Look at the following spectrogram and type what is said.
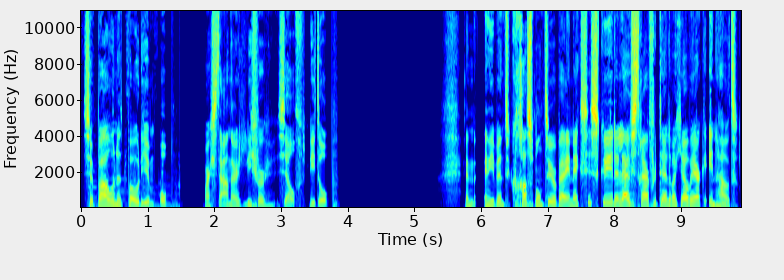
Ze bouwen het podium op, maar staan er liever zelf niet op. En, en je bent natuurlijk gastmonteur bij Nexus. Kun je de luisteraar vertellen wat jouw werk inhoudt?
